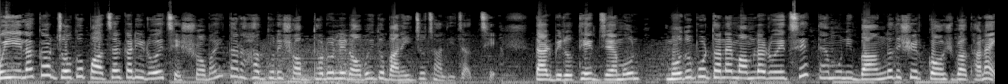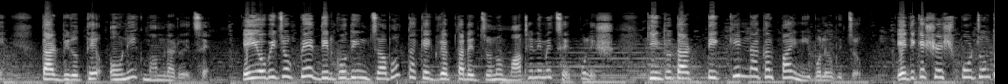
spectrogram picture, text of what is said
ওই এলাকার যত পাচারকারী রয়েছে, সবাই তার হাত ধরে সব ধরনের অবৈধ বাণিজ্য চালিয়ে যাচ্ছে। তার বিরুদ্ধে যেমন মধুপুর থানায় মামলা রয়েছে, তেমনি বাংলাদেশের কসবা থানায় তার বিরুদ্ধে অনেক মামলা রয়েছে। এই অভিযোগ পেয়ে দীর্ঘদিন যাবৎ তাকে গ্রেপ্তারের জন্য মাঠে নেমেছে পুলিশ, কিন্তু তার টিকির নাগাল পায়নি বলে অভিযোগ। এদিকে শেষ পর্যন্ত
